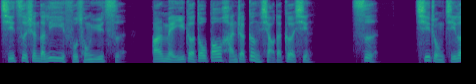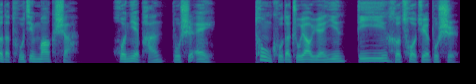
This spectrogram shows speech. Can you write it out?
其自身的利益服从于此，而每一个都包含着更小的个性。四、七种极乐的途径 （moksha） 或涅槃不是 A 痛苦的主要原因。第一因和错觉不是，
